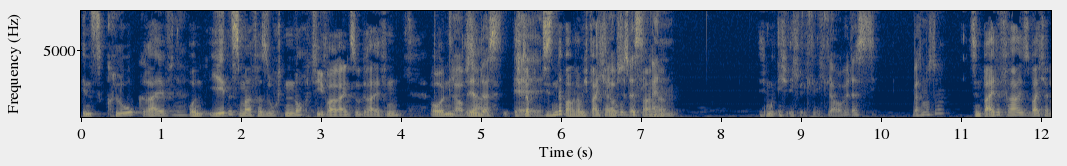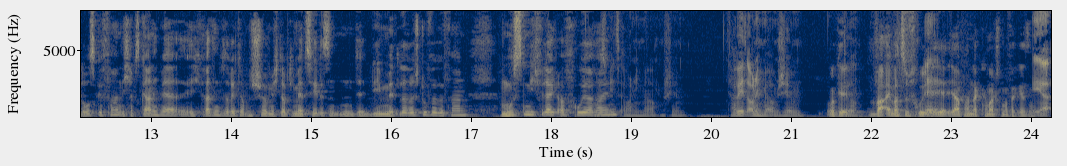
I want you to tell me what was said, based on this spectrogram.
ins Klo greift ja. und jedes Mal versucht, noch tiefer reinzugreifen. Und Glaubst ja, du, dass, ich glaube, äh, die sind aber, glaube ich, weicher losgefahren, ne? Ich, ich, ich, ich, glaube, dass. Was musst du? Sind beide Ferraris weicher losgefahren? Ich habe es gar nicht mehr, ich gerade nicht so richtig auf dem Schirm. Ich glaube, die Mercedes sind die, die mittlere Stufe gefahren. Mussten die vielleicht auch früher rein? Ich jetzt auch nicht mehr auf dem Schirm. Habe jetzt auch nicht mehr auf dem Schirm. Okay, so. war einfach zu früh. Äh, Japan, da kann man schon mal vergessen. Ja,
